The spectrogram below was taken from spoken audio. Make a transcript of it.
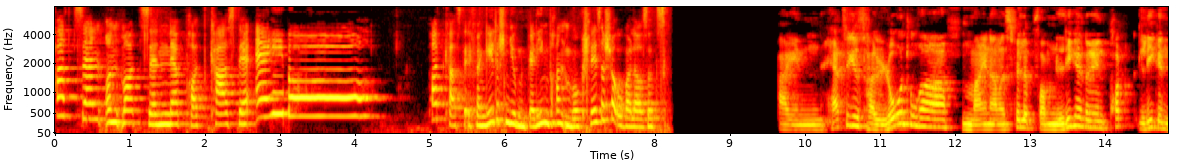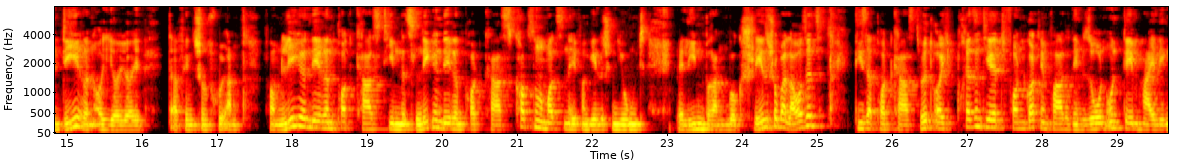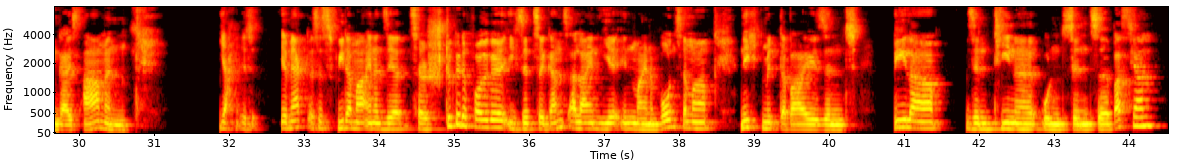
Kotzen und Motzen, der Podcast der EIBO. Podcast der Evangelischen Jugend Berlin-Brandenburg, Schlesische Oberlausitz. Ein herzliches Hallo und Hurra! Mein Name ist Philipp vom legendären Pod legendären, oi, da fängt schon früh an, vom legendären Podcast-Team des legendären Podcasts Kotzen und Motzen der Evangelischen Jugend Berlin-Brandenburg, Schlesische Oberlausitz. Dieser Podcast wird euch präsentiert von Gott, dem Vater, dem Sohn und dem Heiligen Geist. Amen. Ja, es Ihr merkt, es ist wieder mal eine sehr zerstückelte Folge. Ich sitze ganz allein hier in meinem Wohnzimmer. Nicht mit dabei sind Bela, sind Tine und sind Sebastian.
